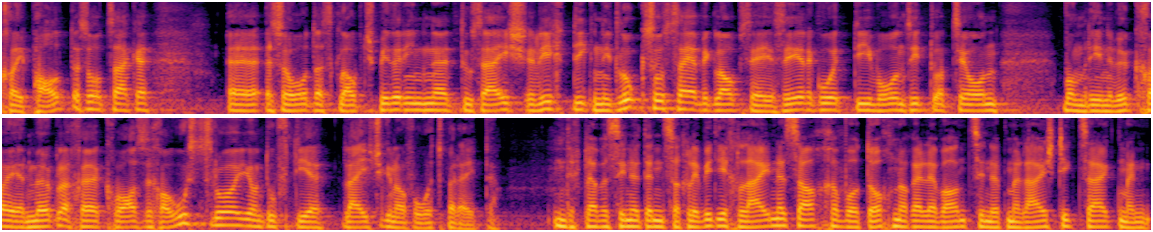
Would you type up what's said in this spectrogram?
können behalten sozusagen, äh, so, dass, glaube die Spielerinnen, du sagst, richtig, nicht Luxus haben, aber ich glaube, sie haben eine sehr gute Wohnsituation, wo wir ihnen wirklich ermöglichen quasi auszuruhen und auf die Leistungen auch vorzubereiten. Und ich glaube, es sind ja dann so ein bisschen wie die kleinen Sachen, die doch noch relevant sind, ob man Leistung zeigt. Ich, meine,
